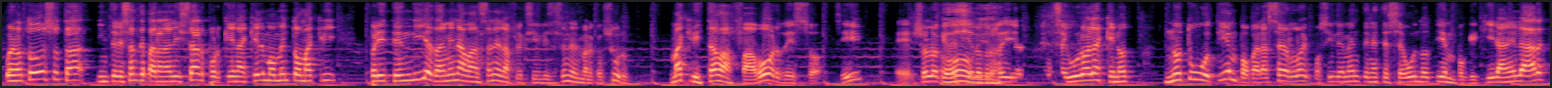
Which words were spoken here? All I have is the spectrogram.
Bueno, todo eso está interesante para analizar porque en aquel momento Macri pretendía también avanzar en la flexibilización del Mercosur. Macri estaba a favor de eso, ¿sí? Eh, yo lo que decía el otro día, Segurola es que no, no tuvo tiempo para hacerlo y posiblemente en este segundo tiempo que quiera anhelar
